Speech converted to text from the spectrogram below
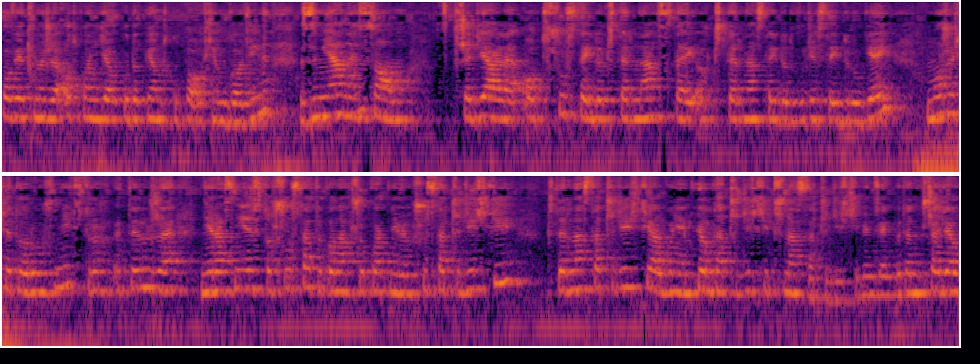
powiedzmy, że od poniedziałku do piątku po 8 godzin. Zmiany są w przedziale od 6 do 14, od 14 do 22. Może się to różnić trochę tym, że nieraz nie jest to 6, tylko na przykład, nie wiem, 6.30, 14.30 albo nie wiem, 5.30, 13.30, więc jakby ten przedział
